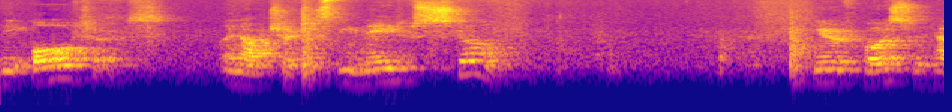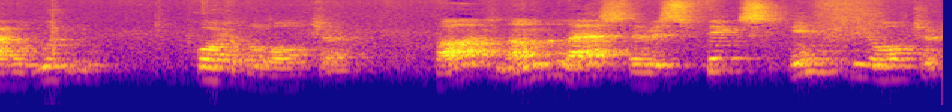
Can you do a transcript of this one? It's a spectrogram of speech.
the altars in our churches be made of stone. Here, of course, we have a wooden portable altar, but nonetheless, there is fixed into the altar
